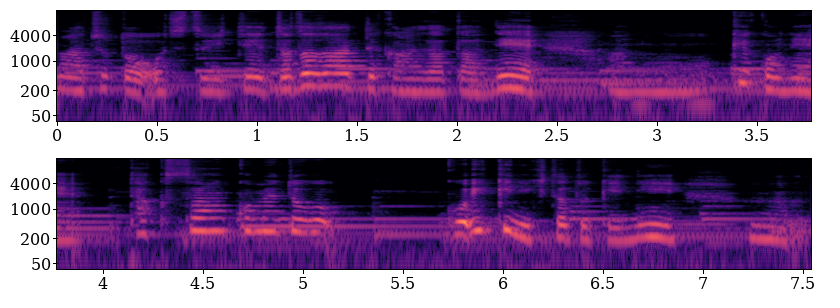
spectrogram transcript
まあちょっと落ち着いてダダダって感じだったんで、あのー、結構ねたくさんコメントこう一気に来た時に、うん、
